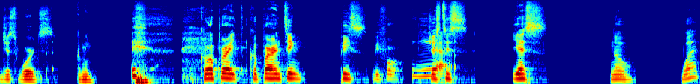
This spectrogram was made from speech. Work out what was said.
just words coming. Cooperate, co-parenting, peace before Yeah. justice. Yes, no, what?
